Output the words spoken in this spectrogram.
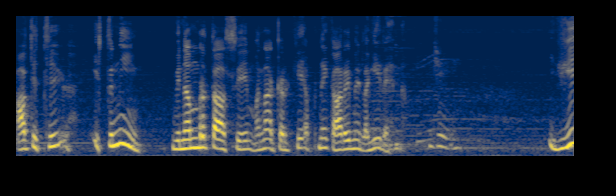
आतिथ्य इतनी विनम्रता से मना करके अपने कार्य में लगी रहना। जी। ये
